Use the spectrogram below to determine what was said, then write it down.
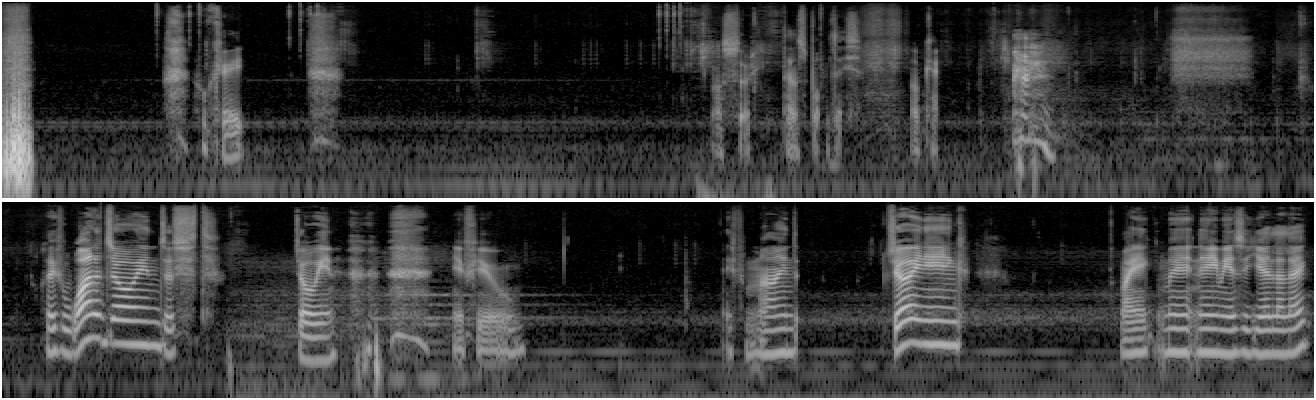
okay. Oh, sorry. Transportation. Okay. so if you want to join, just join. if you if you mind joining, my, my name is Yelalek.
